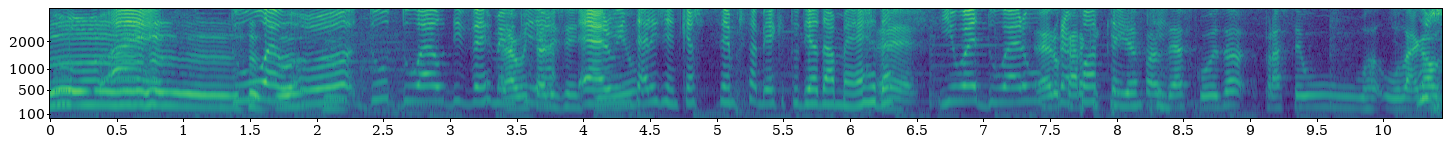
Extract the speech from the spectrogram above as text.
É, Du é o ah, Dudu é o de vermelho. Era o inteligentinho. Era o inteligente, que sempre sabia que tudo ia dar merda. É. E o Edu era o Era o cara que queria fazer as coisas pra ser o, o O legalzão.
